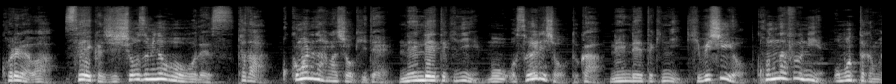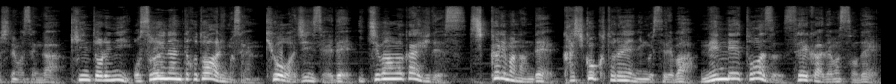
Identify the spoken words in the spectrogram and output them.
う。これらは成果実証済みの方法です。ただ、ここまでの話を聞いて、年齢的にもう遅いでしょとか、年齢的に厳しいよ。こんな風に思ったかもしれませんが、筋トレに遅いなんてことはありません。今日は人生で一番若い日です。しっかり学んで、賢くトレーニングすれば、年齢問わず成果が出ますので、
